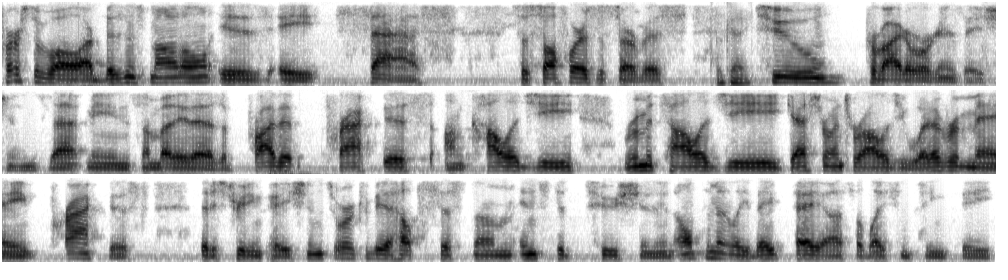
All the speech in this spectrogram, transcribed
first of all, our business model is a SaaS, so software as a service, okay. to provider organizations. That means somebody that has a private practice, oncology, rheumatology, gastroenterology, whatever it may practice that is treating patients, or it could be a health system, institution, and ultimately they pay us a licensing fee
